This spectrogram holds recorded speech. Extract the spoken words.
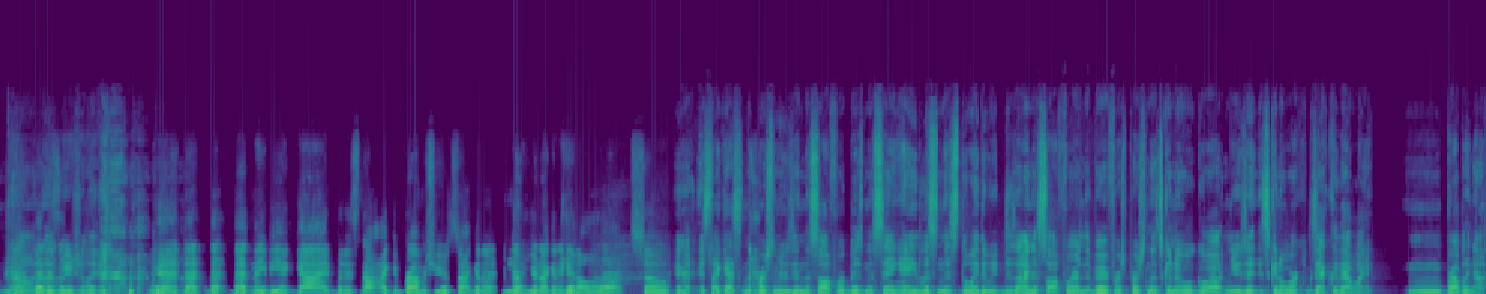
no, that isn't usually. yeah, that that that may be a guide, but it's not. I can promise you, it's not gonna. No, you're not gonna hit all of that. So yeah, it's like asking the person who's in the software business saying, "Hey, listen, this is the way that we design the software, and the very first person that's to go out and use it, it's to work exactly that way." Mm, probably not.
